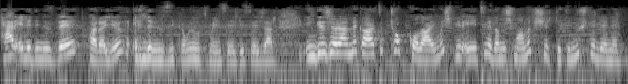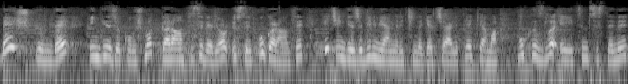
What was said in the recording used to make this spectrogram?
Her elediğinizde parayı ellerinizi yıkamayı unutmayın sevgili seyirciler. İngilizce öğrenmek artık çok kolaymış. Bir eğitim ve danışmanlık şirketi müşterilerine 5 günde İngilizce konuşmak garantisi veriyor. Üstelik bu garanti hiç İngilizce bilmeyenler için de geçerli. Peki ama bu hızlı eğitim sistemi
